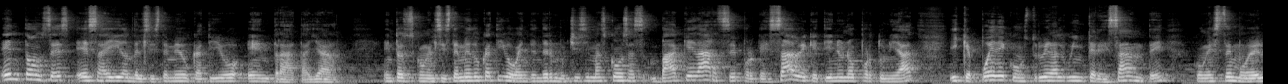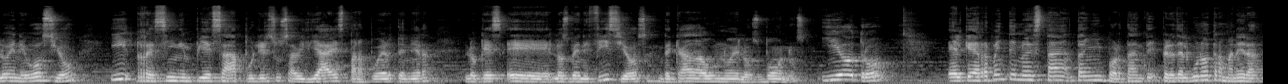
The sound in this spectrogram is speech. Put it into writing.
Entonces es ahí donde el sistema educativo entra a tallar. Entonces con el sistema educativo va a entender muchísimas cosas, va a quedarse porque sabe que tiene una oportunidad y que puede construir algo interesante con este modelo de negocio y recién empieza a pulir sus habilidades para poder tener lo que es eh, los beneficios de cada uno de los bonos. Y otro, el que de repente no es tan, tan importante, pero de alguna otra manera,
